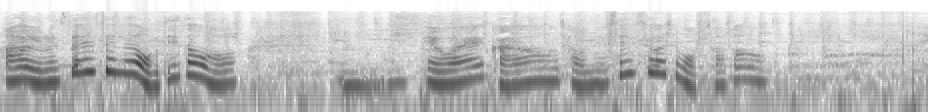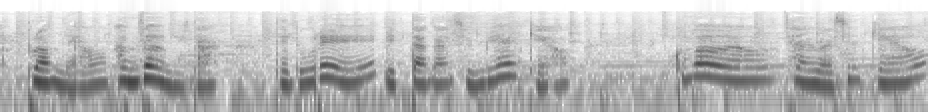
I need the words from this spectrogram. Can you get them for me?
아, 이런 센스는 어디서, 음, 배워야 할까요? 저는 센스가 좀 없어서. 부럽네요. 감사합니다. 네, 노래 이따가 준비할게요. 고마워요. 잘 마실게요.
